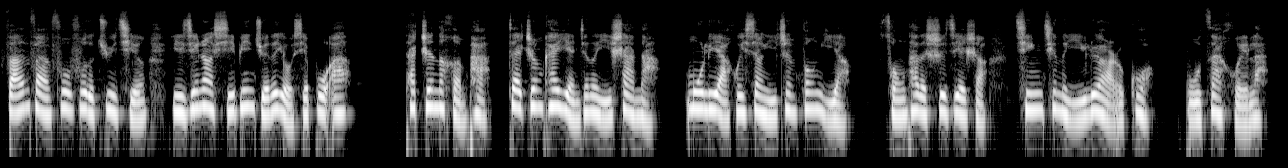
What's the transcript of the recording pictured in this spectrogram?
反反复复的剧情已经让席斌觉得有些不安。他真的很怕，在睁开眼睛的一刹那，穆丽亚会像一阵风一样，从他的世界上轻轻的一掠而过，不再回来。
